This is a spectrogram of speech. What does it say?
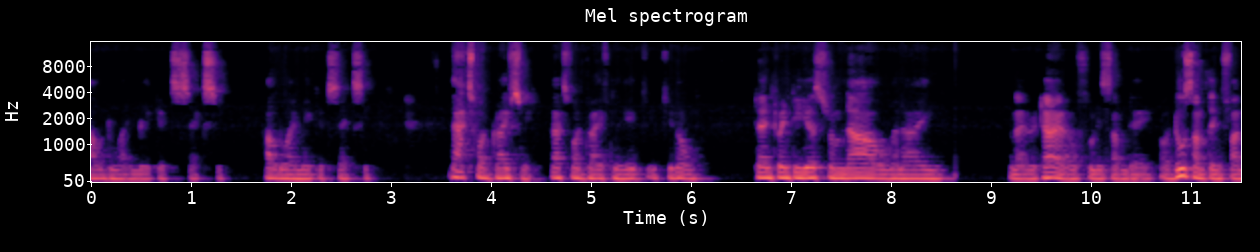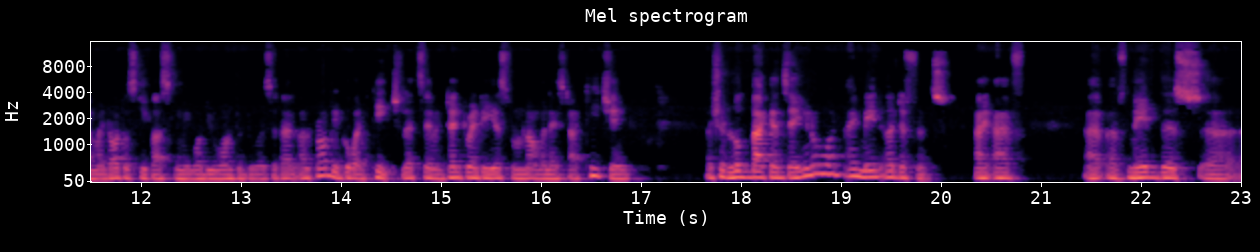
how do I make it sexy? How do I make it sexy? That's what drives me. That's what drives me. If, if you know, 10, 20 years from now, when I when I retire, hopefully someday, or do something fun. My daughters keep asking me, what do you want to do? I said, I'll, I'll probably go and teach. Let's say in 10, 20 years from now, when I start teaching, I should look back and say, you know what? I made a difference. I, have I've made this, uh,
